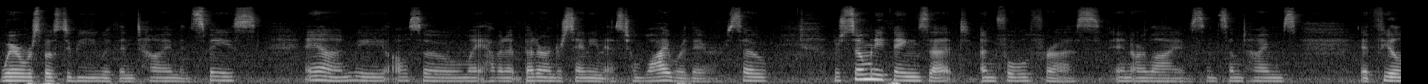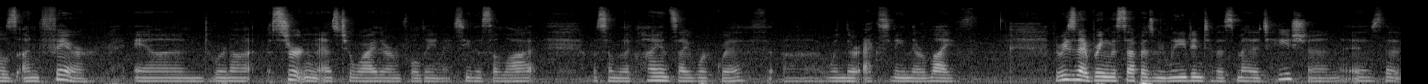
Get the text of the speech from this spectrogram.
where we're supposed to be within time and space. And we also might have a better understanding as to why we're there. So, there's so many things that unfold for us in our lives, and sometimes it feels unfair and we're not certain as to why they're unfolding. I see this a lot with some of the clients I work with uh, when they're exiting their life. The reason I bring this up as we lead into this meditation is that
